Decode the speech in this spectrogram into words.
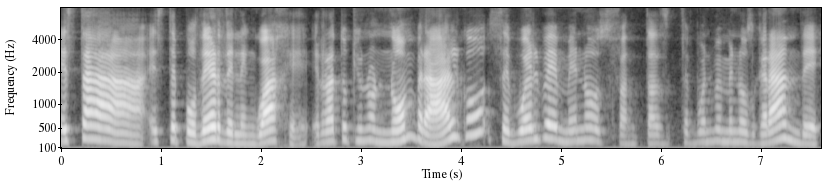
esta, este poder del lenguaje. El rato que uno nombra algo, se vuelve menos fantas se vuelve menos grande,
